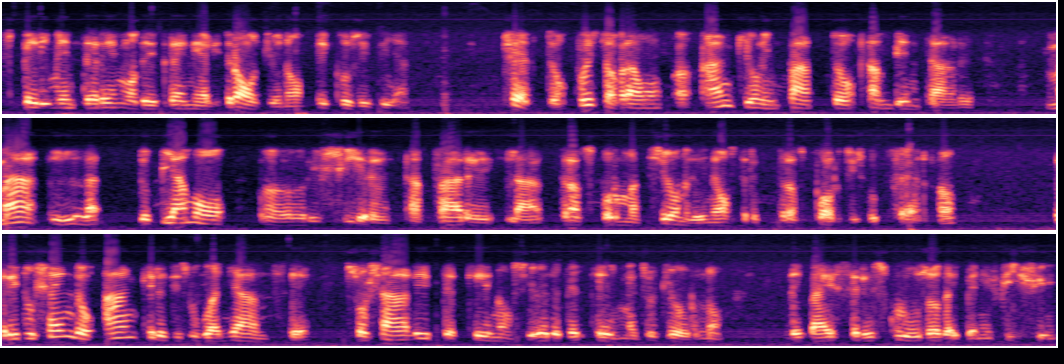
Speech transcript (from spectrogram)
sperimenteremo dei treni all'idrogeno e così via. Certo, questo avrà un, anche un impatto ambientale, ma la, dobbiamo uh, riuscire a fare la trasformazione dei nostri trasporti sul ferro, riducendo anche le disuguaglianze sociali perché non si vede perché il mezzogiorno debba essere escluso dai benefici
